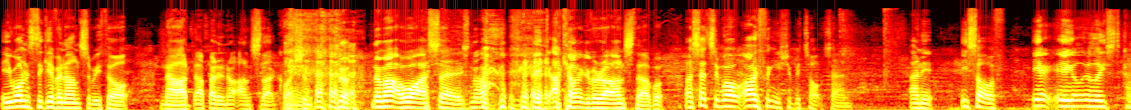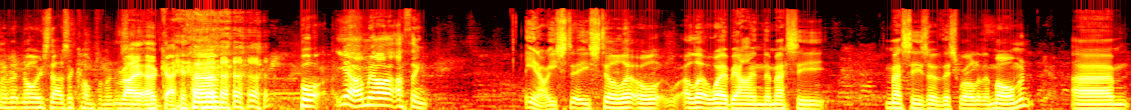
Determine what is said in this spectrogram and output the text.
he wanted to give an answer, but he thought, "No, I, I better not answer that question. no, no matter what I say, it's not. I can't give a right answer to that." But I said to him, "Well, I think you should be top 10. and he, he sort of he, he at least kind of acknowledged that as a compliment. Right, okay. Um, but yeah, I mean, I, I think you know he's, st- he's still a little a little way behind the Messi Messi's of this world at the moment. Um,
